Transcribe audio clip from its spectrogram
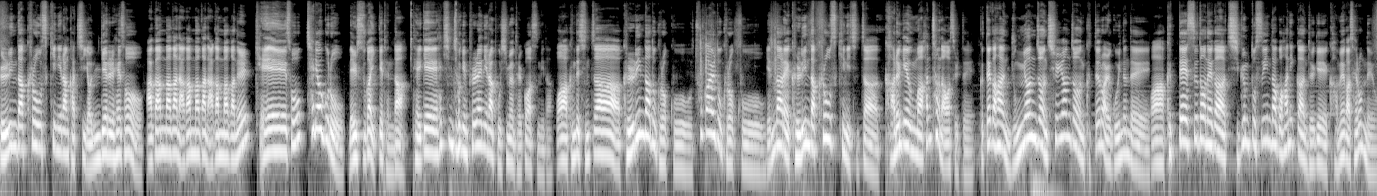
글린다 크로우 스킨이랑 같이 연계를 해서 아간마간 아간마간 아간마간을 계속 체력으로 낼 수가 있게 된다. 되게 핵심적인 플랜이라 보시면 될 것 같습니다. 와 근데 진짜 글린다도 그렇고 초갈도 그렇고 옛날에 글린다 크로우 스킨이 진짜 가르게 흑마 한창 나왔을 때 그때가 한 6년 전 7년 전 그때로 알고 있는데 와 그때 쓰던 애가 지금 또 쓰인다고 하니까 되게 감회가 새롭네요.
